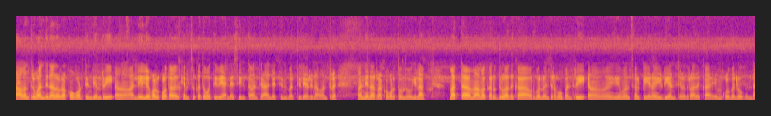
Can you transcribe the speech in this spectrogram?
ನಾವಂತೂ ಒಂದು ದಿನನೂ ರೊಕ್ಕ ಕೊಟ್ಟು ತಿಂದಿಲ್ಲ ರೀ ಅಲ್ಲಿ ಇಲ್ಲಿ ಹೊಳ್ಕೊಳ್ತಾವ ಕೆಲ್ಸಕ್ಕೆ ತೊಗೋತೀವಿ, ಅಲ್ಲೇ ಸಿಗ್ತಾವೆ ಅಂತೇಳಿ ಅಲ್ಲೇ ತಿಂದು ಬರ್ತಿದ್ದೇವೆ ರೀ ನಾವಂತ್ರ. ಒಂದಿನ ರೊಕ್ಕ ಕೊಟ್ಟು ತೊಗೊಂಡು ಹೋಗಿಲ್ಲ. ಮತ್ತು ಮಾಮ ಕರೆದ್ರು, ಅದಕ್ಕೆ ಅವ್ರ ಬಲ್ಲಿ ಒಂಚೂರು ಹೋಗಿ ಬಂದ್ರಿ ಒಂದು ಸ್ವಲ್ಪ ಏನೋ ಇಡಿ ಅಂತ ಹೇಳಿದ್ರು ಅದಕ್ಕೆ ಎಮ್ಗಳ ಬಲ್ಲಿ ಹೋಗಿ ಬಂದ.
